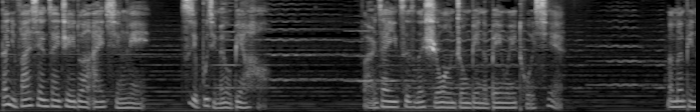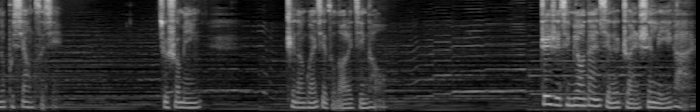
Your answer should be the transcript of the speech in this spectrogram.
当你发现，在这一段爱情里，自己不仅没有变好，反而在一次次的失望中变得卑微妥协，慢慢变得不像自己，就说明这段关系走到了尽头。这时轻描淡写的转身离开，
